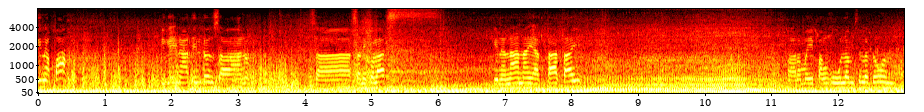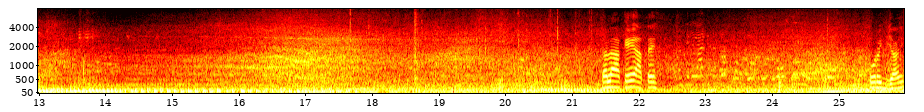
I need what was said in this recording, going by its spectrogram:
tinapa. Bigay natin doon sa ano sa San Nicolas. Kina nanay at tatay. Para may pang-ulam sila doon Lalaki ate. Puro jay.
